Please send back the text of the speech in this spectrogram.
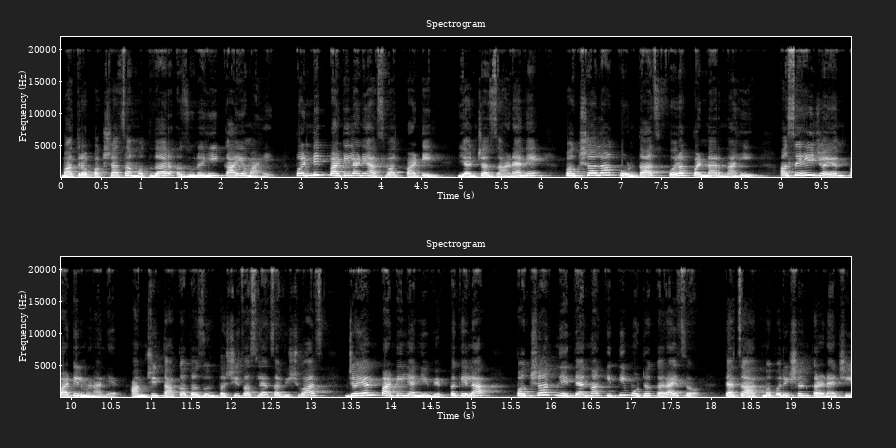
मात्र पक्षाचा मतदार अजूनही कायम आहे. पंडित पाटील आणि आस्वाद पाटील यांच्या जाण्याने पक्षाला कोणताच फरक पडणार नाही असेही जयंत पाटील म्हणाले आहेत. आमची ताकद अजून तशीच असल्याचा विश्वास जयंत पाटील यांनी व्यक्त केला पक्षात नेत्यांना किती मोठं करायचं त्याचं आत्मपरीक्षण करण्याची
